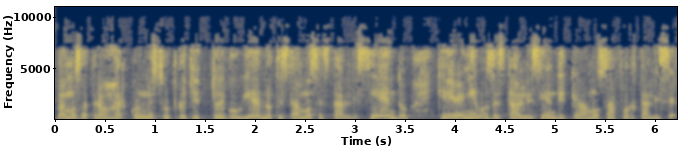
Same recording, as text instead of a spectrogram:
Vamos a trabajar con nuestro proyecto de gobierno que estamos estableciendo, que venimos estableciendo y que vamos a fortalecer.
